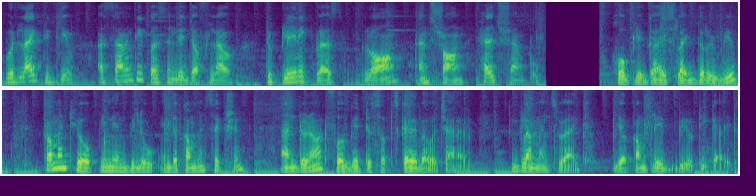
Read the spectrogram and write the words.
would like to give a 70% of love to Clinic Plus Long and Strong Health Shampoo. Hope you guys like the review. Comment your opinion below in the comment section and do not forget to subscribe our channel. Glam your complete beauty guide.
